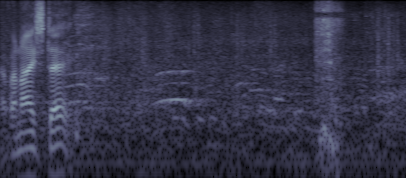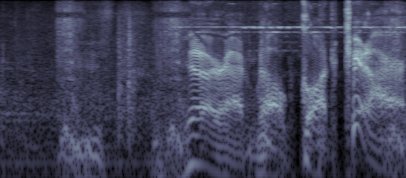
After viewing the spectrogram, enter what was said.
Have a nice day. You're a no good killer.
